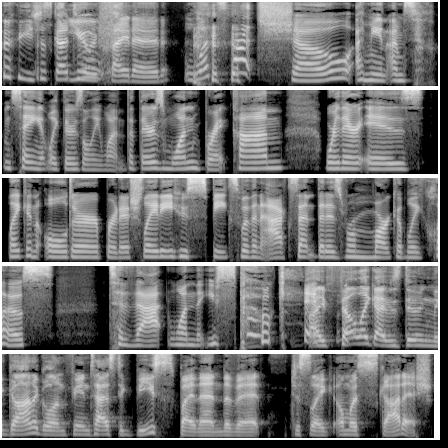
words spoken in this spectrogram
you just got You- too excited. What's that show? I mean, I'm s- I'm saying it like there's only one, but there's one Britcom where there is like an older British lady who speaks with an accent that is remarkably close to that one that you spoke. in. I felt like I was doing McGonagall and Fantastic Beasts by the end of it, just like almost Scottish.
